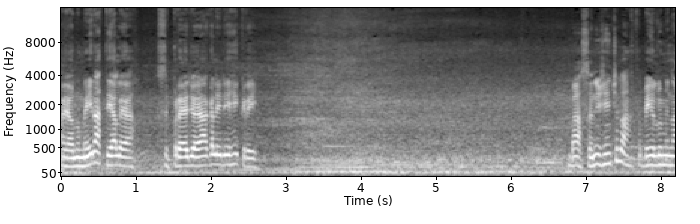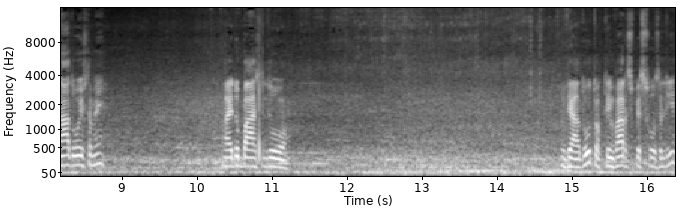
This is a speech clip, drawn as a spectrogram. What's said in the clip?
Aí, ó, no meio da tela, é, esse prédio é a Galeria Recreio. Bastante gente lá, tá bem iluminado hoje também. Aí do baixo do, do viaduto, ó, tem várias pessoas ali.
